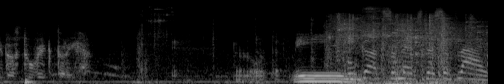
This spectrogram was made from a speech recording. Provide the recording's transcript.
Lead us to victory. Don't know what that means. We got some extra supplies.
